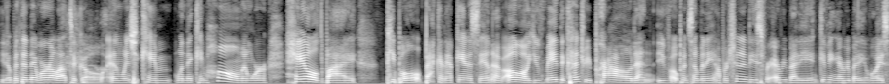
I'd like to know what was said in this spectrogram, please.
you know but then they were allowed to go and when she came when they came home and were hailed by people back in Afghanistan of oh you've made the country proud and you've opened so many opportunities for everybody and giving everybody a voice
